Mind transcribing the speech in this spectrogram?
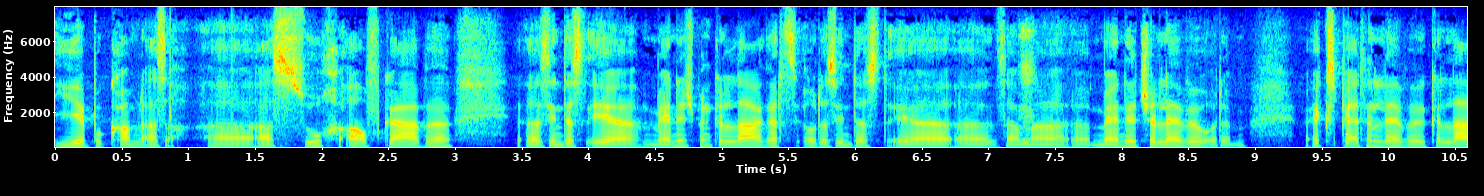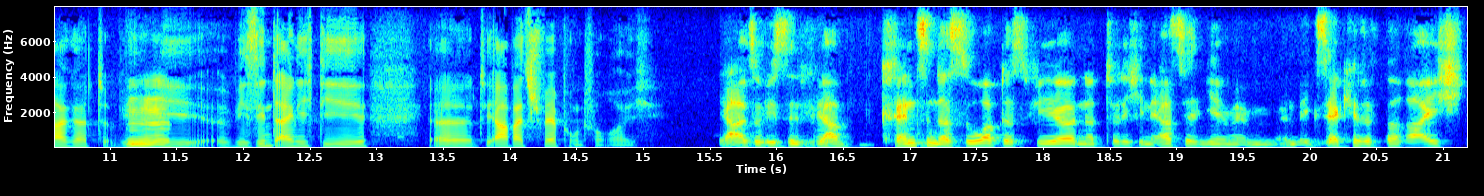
ihr bekommt als, äh, als Suchaufgabe? sind das eher Management gelagert oder sind das eher, äh, sagen wir, Manager-Level oder Experten-Level gelagert? Wie, mhm. wie sind eigentlich die, äh, die Arbeitsschwerpunkte für euch? Ja, also wir, sind, wir grenzen das so ab, dass wir natürlich in erster Linie im, im Executive-Bereich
